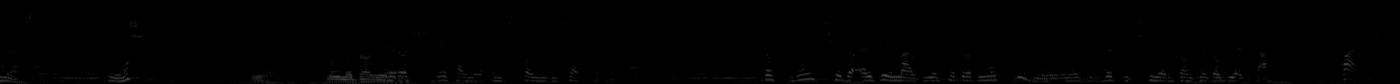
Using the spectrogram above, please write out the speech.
Tu jest. Czujesz? Nie. Mój medalion... Nie rozśmieszaj mnie tym swoim wisiorkiem. Dostroić się do elfiej magii jest odrobinę trudniej niż wyczuć śmierdzącego biesa. Patrz!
